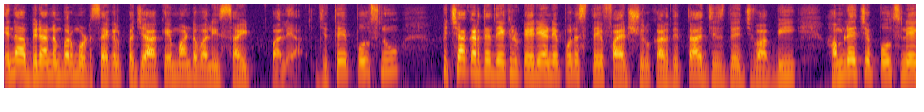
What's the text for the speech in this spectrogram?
ਇਹਨਾਂ ਬਿਨਾਂ ਨੰਬਰ ਮੋਟਰਸਾਈਕਲ ਭਜਾ ਕੇ ਮੰਡ ਵਾਲੀ ਸਾਈਟ ਪਾ ਲਿਆ ਜਿੱਥੇ ਪੁਲਿਸ ਨੂੰ ਪਿੱਛਾ ਕਰਦੇ ਦੇਖ ਲੁਟੇਰਿਆਂ ਨੇ ਪੁਲਿਸ ਤੇ ਫਾਇਰ ਸ਼ੁਰੂ ਕਰ ਦਿੱਤਾ, ਜਿਸ ਦੇ ਜਵਾਬੀ ਹਮਲੇ 'ਚ ਪੁਲਿਸ ਨੇ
